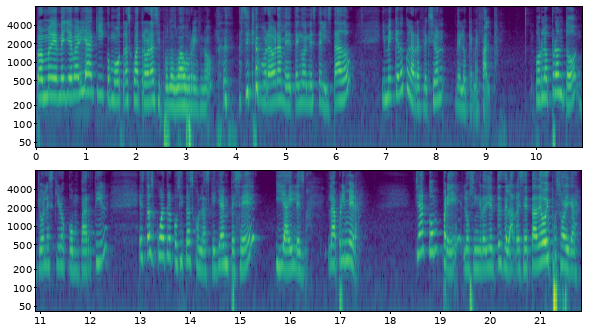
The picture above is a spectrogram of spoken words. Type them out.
Pero me, me, llevaría aquí como otras cuatro horas y pues los voy a aburrir, ¿no? Así que por ahora me detengo en este listado y me quedo con la reflexión de lo que me falta. Por lo pronto, yo les quiero compartir estas cuatro cositas con las que ya empecé y ahí les va. La primera, ya compré los ingredientes de la receta de hoy, pues oiga,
